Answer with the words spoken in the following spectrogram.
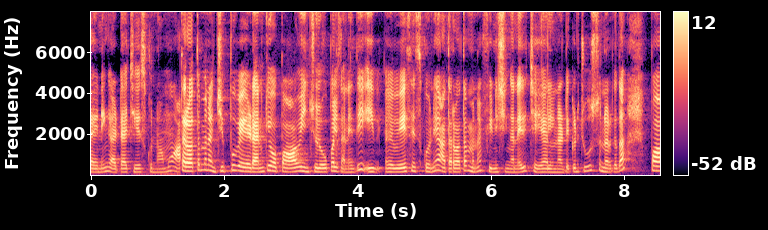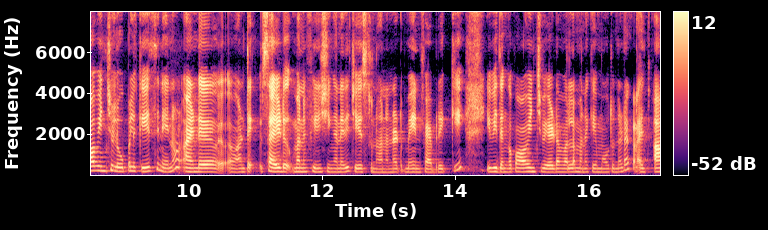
లైనింగ్ అటాచ్ చేసుకున్నాము. ఆ తర్వాత మనం జిప్పు వేయడానికి ఒక పావు ఇంచు లోపలికి అనేది వేసేసుకొని ఆ తర్వాత మనం ఫినిషింగ్ అనేది చేయాలన్నట్టు. ఇక్కడ చూస్తున్నారు కదా పావు ఇంచు లోపలికి వేసి నేను అండ్ అంటే సైడ్ మన ఫినిషింగ్ అనేది చేస్తున్నాను అన్నట్టు మెయిన్ ఫ్యాబ్రిక్కి ఈ విధంగా పావించి వేయడం వల్ల మనకేమవుతుందంటే అక్కడ ఆ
